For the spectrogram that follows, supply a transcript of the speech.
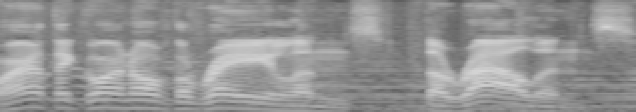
Why aren't they going over the railings? The that.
